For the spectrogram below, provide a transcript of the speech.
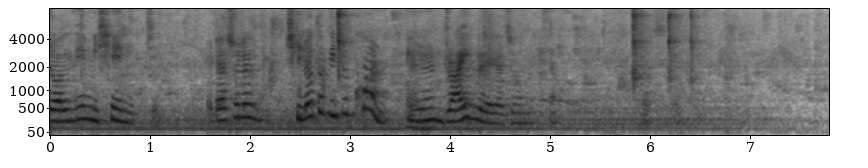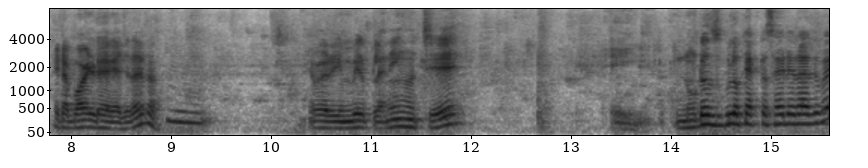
জল দিয়ে মিশিয়ে নিচ্ছি। এটা আসলে ছিল তো কিছুক্ষণ ড্রাই হয়ে গেছে অনেকটা। এটা বয়েলড হয়ে গেছে তাই তো? এবার রিম্বির প্ল্যানিং হচ্ছে এই নুডলসগুলোকে একটা সাইডে রাখবে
